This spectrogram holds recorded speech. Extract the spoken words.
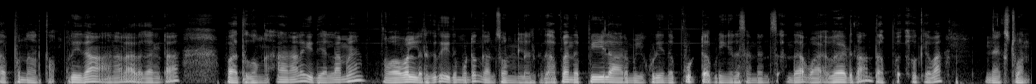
தப்புன்னு அர்த்தம். புரியுதா? அதனால் அதை கரெக்டாக பார்த்துக்கோங்க. அதனால் இது எல்லாமே வவலில் இருக்குது இது மட்டும் கன்சோனில் இருக்குது. அப்போ இந்த பீல ஆரம்பிக்கக்கூடிய இந்த புட் அப்படிங்கிற சென்டென்ஸ் அந்த வேர்டு தான் தப்பு. ஓகேவா நெக்ஸ்ட் ஒன்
